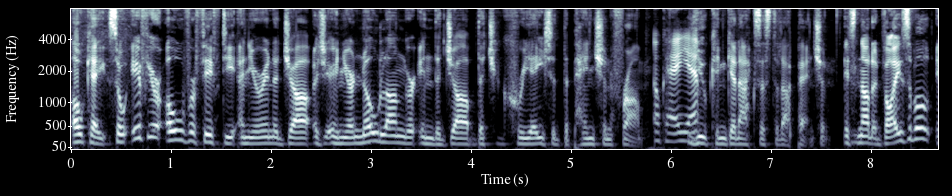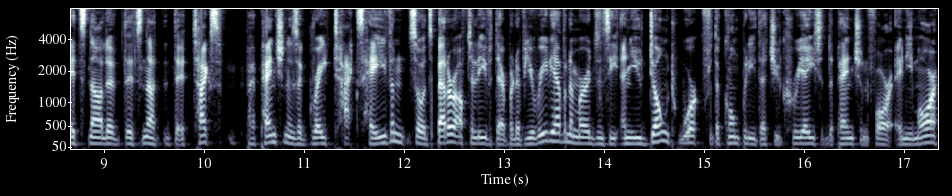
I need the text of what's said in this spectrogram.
Okay, so if you're over fifty and you're in a job and you're no longer in the job that you created the pension from, okay, yeah, you can get access to that pension. It's not advisable. It's not a. It's not the tax pension is a great tax haven, so it's better off to leave it there. But if you really have an emergency and you don't work for the company that you created the pension for anymore.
